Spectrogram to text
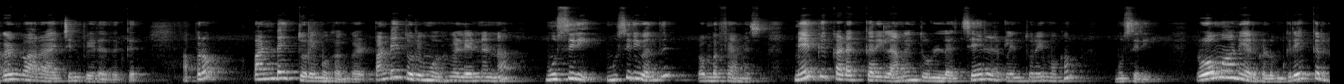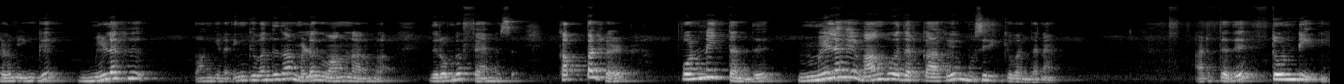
அகழ்வாராய்ச்சின்னு பேர் அதுக்கு. அப்புறம் பண்டை துறைமுகங்கள். பண்டை துறைமுகங்கள் என்னென்னா முசிறி முசிறி வந்து ரொம்ப ஃபேமஸ் மேற்கு கடற்கரையில் அமைந்துள்ள சேரர்களின் துறைமுகம் முசிறி. ரோமானியர்களும் கிரேக்கர்களும் இங்கு மிளகு வாங்கினர் இங்கு வந்து தான் மிளகு வாங்கினாருங்களாம் இது ரொம்ப ஃபேமஸ் கப்பல்கள் பொன்னை தந்து மிளகை வாங்குவதற்காகவே முசிறிக்கு வந்தன. அடுத்தது தொண்டி.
